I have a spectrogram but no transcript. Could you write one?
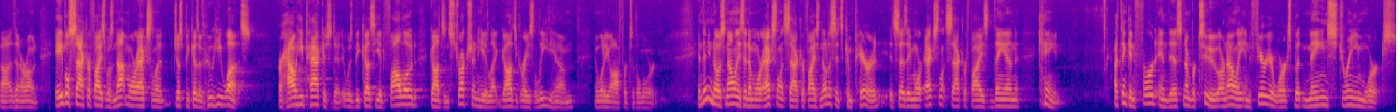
uh, than our own. Abel's sacrifice was not more excellent just because of who he was or how he packaged it. It was because he had followed God's instruction, he had let God's grace lead him in what he offered to the Lord. And then you notice not only is it a more excellent sacrifice, notice it's compared. It says a more excellent sacrifice than Cain. I think inferred in this, number two, are not only inferior works, but mainstream works.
